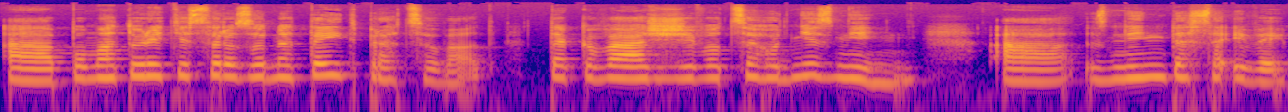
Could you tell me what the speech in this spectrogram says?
a po maturitě se rozhodnete jít pracovat, tak váš život se hodně změní a změníte se i vy.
